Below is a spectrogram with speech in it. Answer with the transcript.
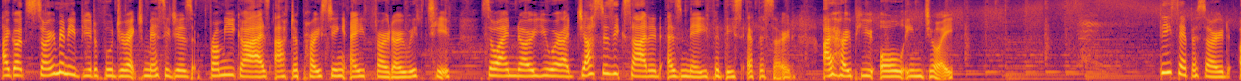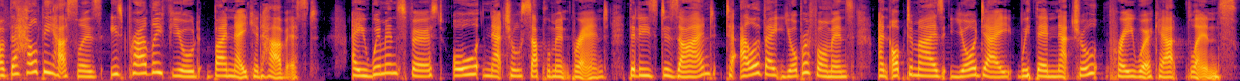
I got so many beautiful direct messages from you guys after posting a photo with Tiff, so I know you are just as excited as me for this episode. I hope you all enjoy. This episode of The Healthy Hustlers is proudly fueled by Naked Harvest, a women's first all natural supplement brand that is designed to elevate your performance and optimize your day with their natural pre workout blends.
